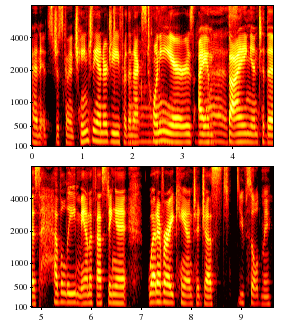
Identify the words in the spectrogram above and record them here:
and it's just going to change the energy for the next 20 years. I am buying into this heavily, manifesting it, whatever I can to just, You've sold me.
